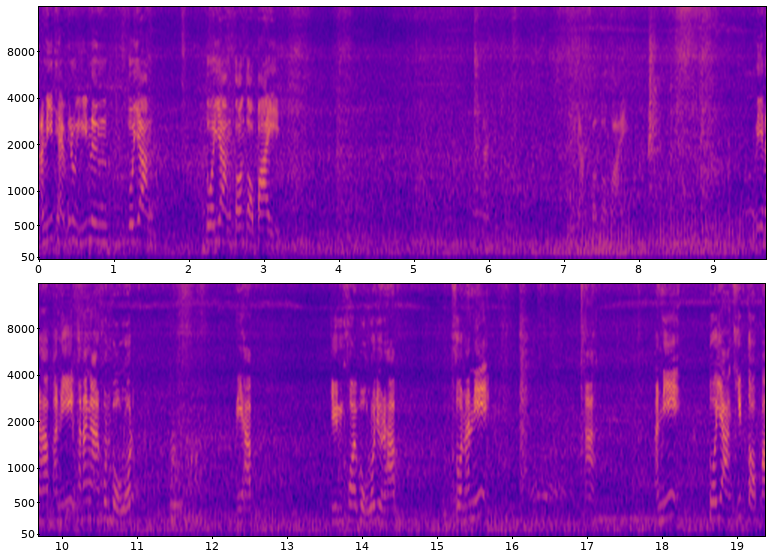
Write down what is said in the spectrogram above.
อันนี้แถมให้ดูอีกนิดนึงตัวอย่างตัวอย่างตอนต่อไปตัวอย่างตอนต่อไป นี่นะครับ อันนี้พนักงานคนโบกรถนี่ครับ ยืนคอยโบกรถอยู่นะครับ ส่วนอันนี้อะอันนี้ตัวอย่างคลิปต่อไป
